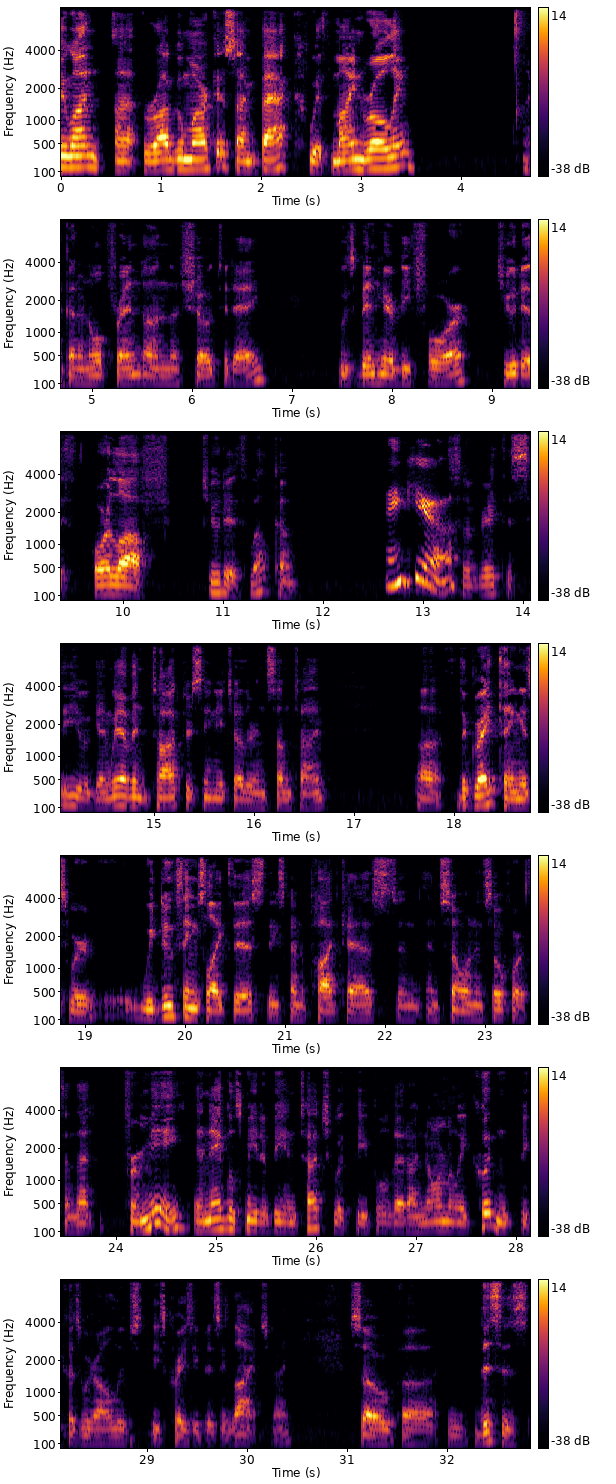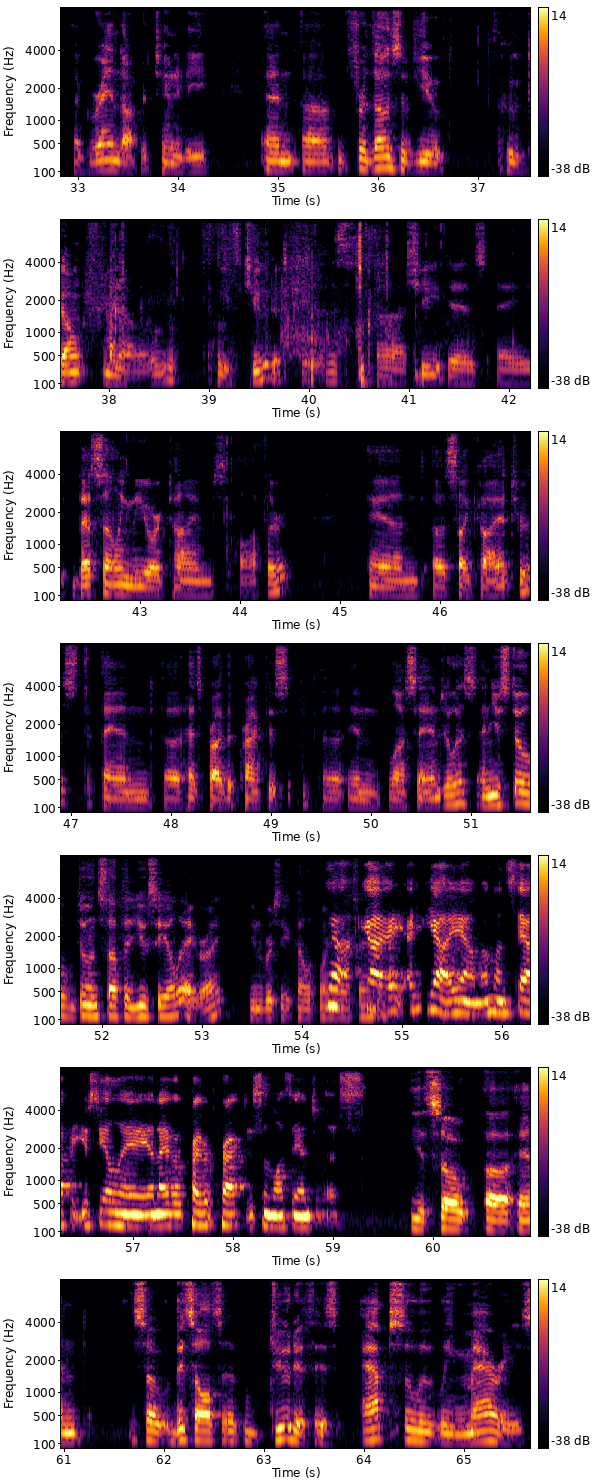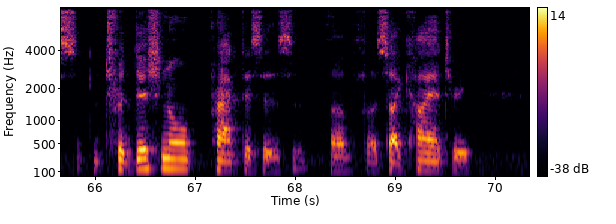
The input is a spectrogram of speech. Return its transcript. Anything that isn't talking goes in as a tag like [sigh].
Everyone, uh, Raghu Markus. I'm back with Mind Rolling. I've got an old friend on the show today who's been here before, Judith Orloff. Judith, welcome. Thank you. So great to see you again. We haven't talked or seen each other in some time. Uh, the great thing is we're we do things like this, these kind of podcasts, and and so on and so forth, and that for me enables me to be in touch with people that I normally couldn't because we all live these crazy busy lives, right? So uh, this is a grand opportunity, and uh, for those of you who don't know who Judith is, uh, she is a best-selling New York Times author and a psychiatrist and uh, has private practice uh, in Los Angeles. And you're still doing stuff at UCLA, right? University of California. Yeah, yeah, I, I, yeah, I am. I'm on staff at UCLA, and I have a private practice in Los Angeles. Yeah. So, uh, and so this also Judith is absolutely marries traditional practices of uh, psychiatry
